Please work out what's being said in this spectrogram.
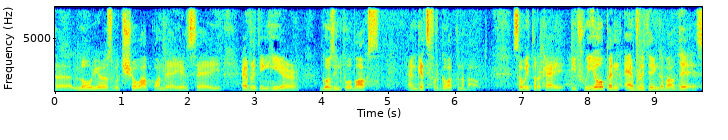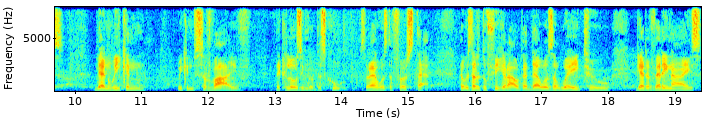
uh, lawyers would show up one day and say, everything here goes into a box and gets forgotten about. So we thought, okay, if we open everything about this, then we can, we can survive the closing of the school. So that was the first step. Then we started to figure out that there was a way to get a very nice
